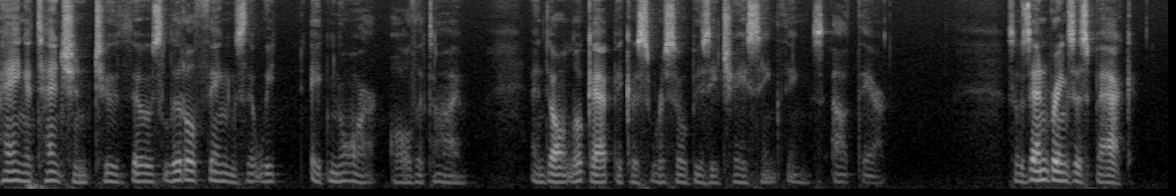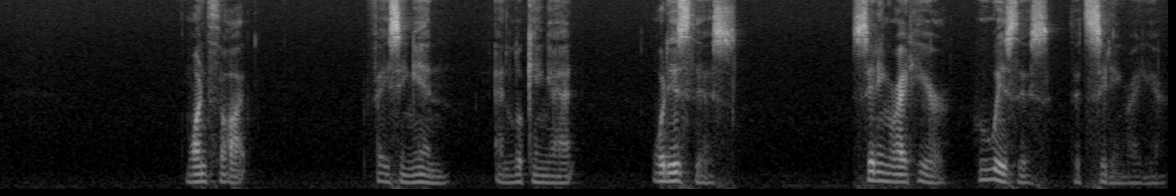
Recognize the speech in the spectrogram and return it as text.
paying attention to those little things that we ignore all the time and don't look at because we're so busy chasing things out there. So Zen brings us back one thought, facing in and looking at what is this sitting right here? Who is this that's sitting right here?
